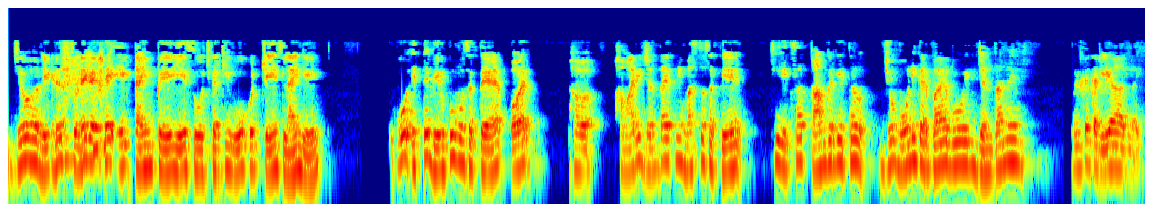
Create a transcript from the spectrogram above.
जो लीडर्स चुने गए थे एक टाइम पे ये सोचकर कि वो कुछ चेंज लाएँगे वो इतने बेवकूफ़ हो सकते हैं और हमारी जनता इतनी मस्त हो सकती है कि एक साथ काम करके इतना जो वो नहीं कर पाए वो एक जनता ने मिलकर कर लिया लाइक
